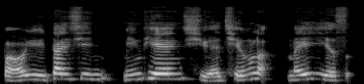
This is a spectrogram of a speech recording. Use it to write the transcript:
宝玉担心明天雪晴了没意思，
